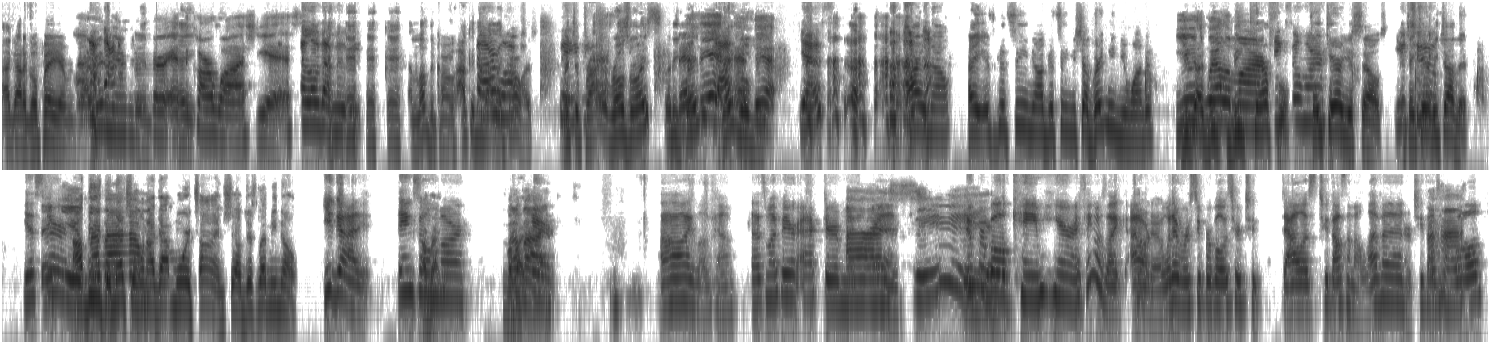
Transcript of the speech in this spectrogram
I gotta go pay everybody. I remember and, at hey, the car wash. Yes, I love that movie. I love the car. How could you not like car wash? Richard Pryor, Rolls Royce. What are you That's crazy? It. Great That's movie. It. Yes. All right, now, hey, it's good seeing y'all. Good seeing you, show. Great meeting you, Wanda. You, you as well, be, be careful. Thanks, Take care of yourselves. You take too. care of each other. Yes, Thank sir. You. I'll be Bye-bye. at the next one when I got more time. Chelle, just let me know. You got it. Thanks, Omar. Bye bye. Oh, I love him. That's my favorite actor. My I friend. see. Super Bowl came here. I think it was like I don't know, whatever Super Bowl was here to Dallas 2011 or 2012, Uh-huh.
